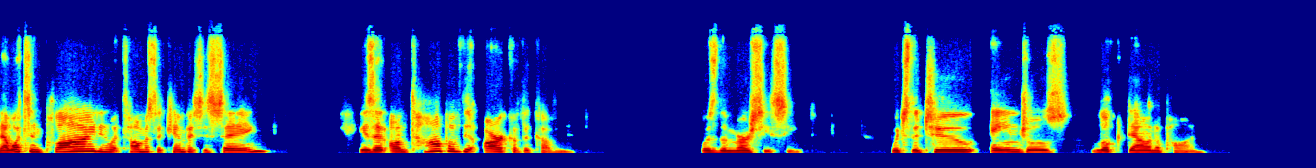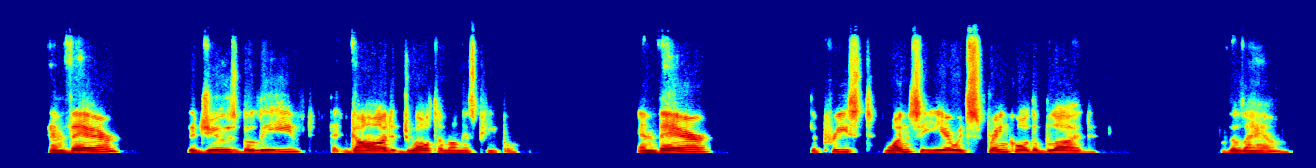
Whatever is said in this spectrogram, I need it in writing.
Now, what's implied in what Thomas à Kempis is saying is that on top of the Ark of the Covenant was the mercy seat, which the two angels looked down upon. And there, the Jews believed that God dwelt among his people. And there, the priest once a year would sprinkle the blood of the lamb,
